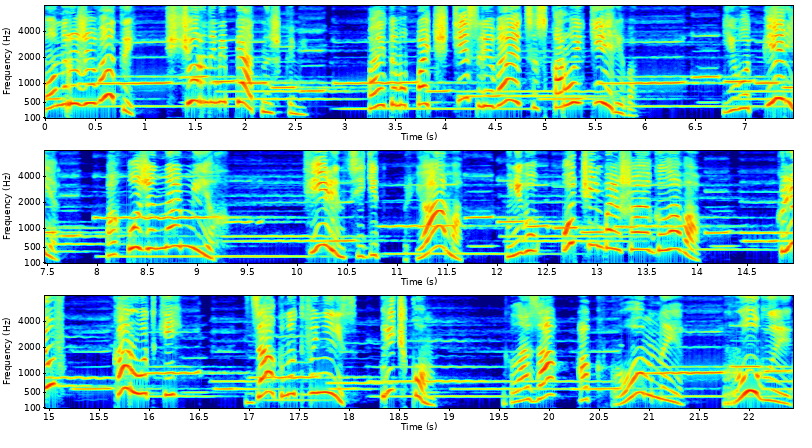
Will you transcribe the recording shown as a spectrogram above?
Он рыжеватый, с черными пятнышками, поэтому почти сливается с корой дерева. Его перья похожи на мех. Филин сидит прямо, у него очень большая голова. Клюв короткий, загнут вниз, крючком. Глаза огромные, круглые,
